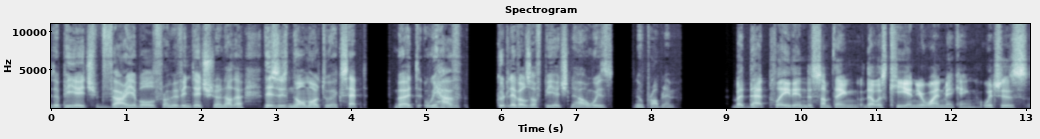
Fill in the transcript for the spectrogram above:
the pH variable from a vintage to another. This is normal to accept, but we have good levels of pH now with no problem. But that played into something that was key in your winemaking, which is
